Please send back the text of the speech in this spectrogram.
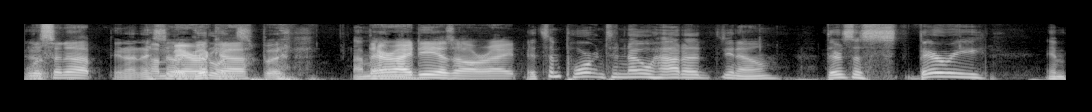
Listen up. They're not necessarily good ones, America. but I mean, Their ideas, all right. It's important to know how to, you know, there's a very, im-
